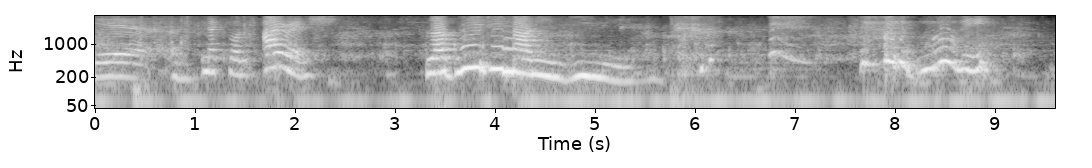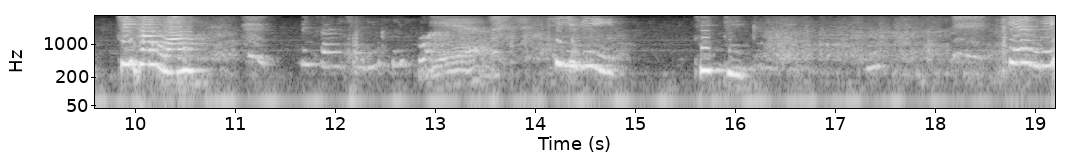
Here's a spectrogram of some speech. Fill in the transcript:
Yeah. Next one, Irish. Laguigi Maningini. Movie. Ching Chong Wong. It's Chinese people. Yeah. TV. Tick tick. Candy.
